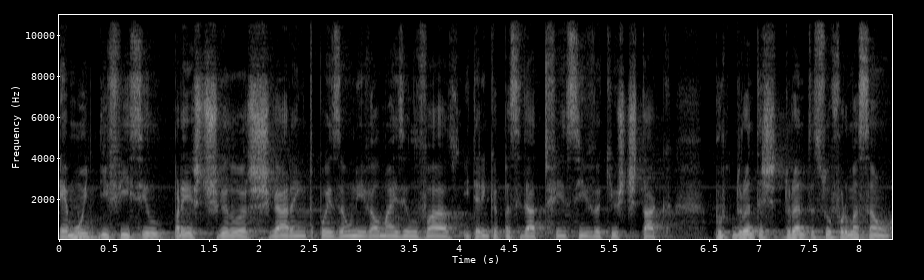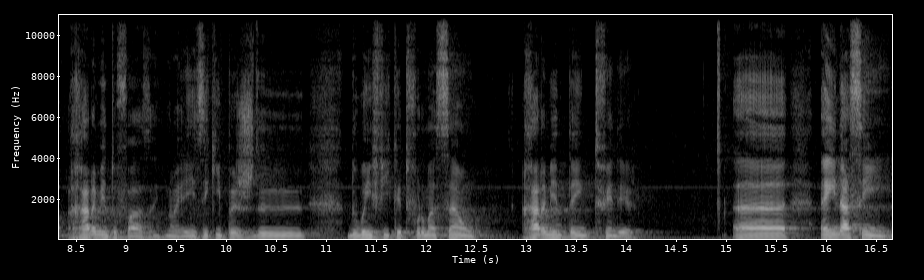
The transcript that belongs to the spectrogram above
é muito difícil para estes jogadores chegarem depois a um nível mais elevado e terem capacidade defensiva que os destaque, porque durante durante a sua formação raramente o fazem, não é? As equipas de, do Benfica de formação raramente têm que defender. Uh, ainda assim,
